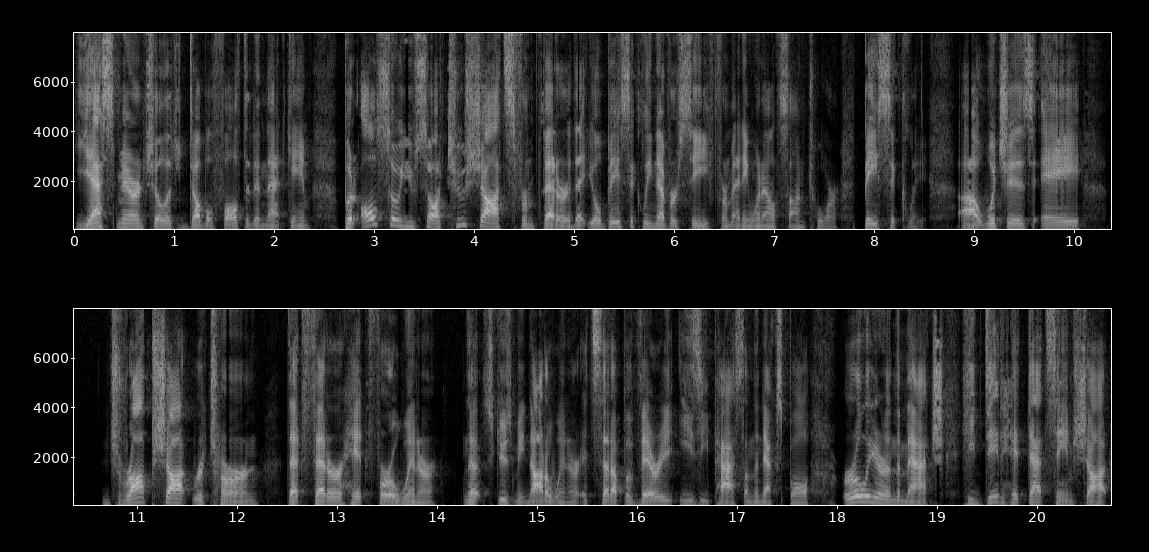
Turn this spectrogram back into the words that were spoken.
Yes, Marin Cilic double faulted in that game, but also you saw two shots from Federer that you'll basically never see from anyone else on tour, basically, uh, which is a drop shot return that Federer hit for a winner excuse me, not a winner. It set up a very easy pass on the next ball. Earlier in the match, he did hit that same shot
